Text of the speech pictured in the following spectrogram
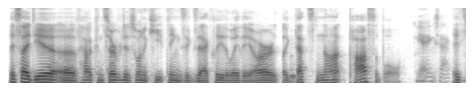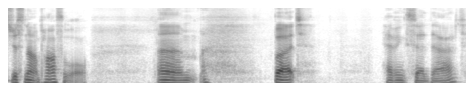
this idea of how conservatives want to keep things exactly the way they are, like that's not possible. Yeah, exactly. It's just not possible. Um but having said that,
